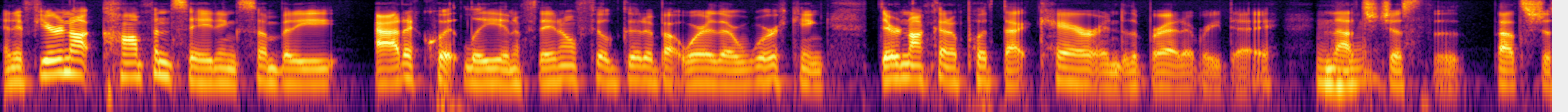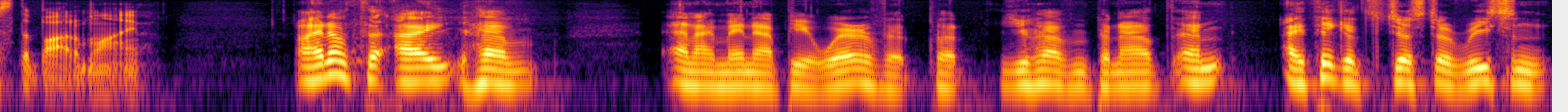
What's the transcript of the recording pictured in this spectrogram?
And if you're not compensating somebody adequately and if they don't feel good about where they're working, they're not going to put that care into the bread every day. And that's just the that's just the bottom line. I don't think I have, and I may not be aware of it, but you haven't been out, and I think it's just a recent.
